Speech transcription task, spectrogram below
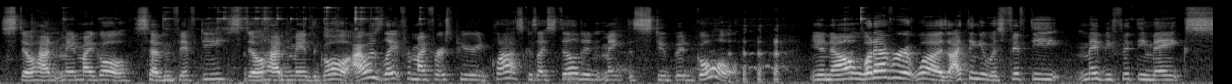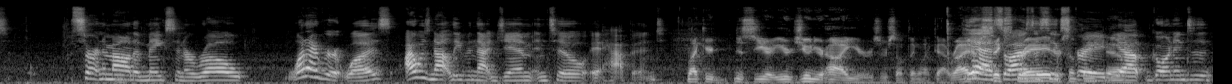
Still hadn't made my goal. Seven fifty. Still hadn't made the goal. I was late for my first period class because I still didn't make the stupid goal. you know, whatever it was. I think it was fifty, maybe fifty makes, certain amount of makes in a row. Whatever it was, I was not leaving that gym until it happened. Like your this is your your junior high years or something like that, right? Yeah, sixth so I was grade in sixth grade. Yeah. going into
